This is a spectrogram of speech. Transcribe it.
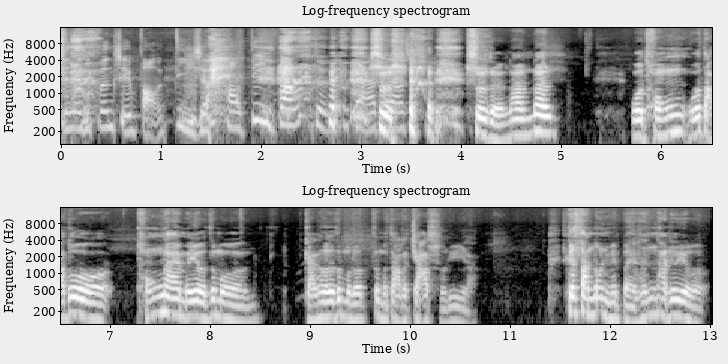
真的是风水宝地是吧？好地方，对不对？是是的，那那我从我打坐从来没有这么。感受到这么多这么大的加持力了，这个山洞里面本身它就有，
